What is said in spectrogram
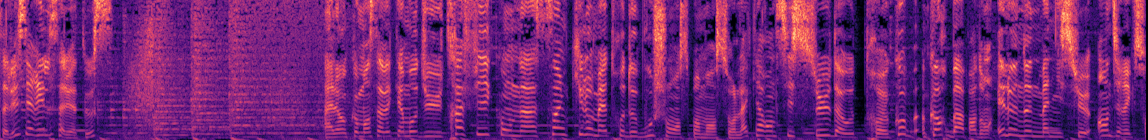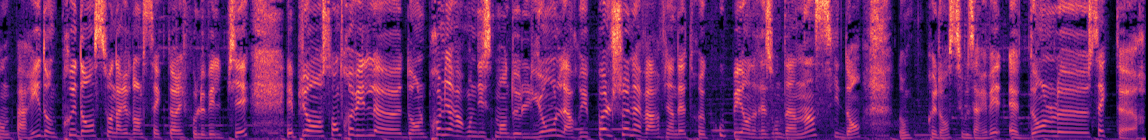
Salut Cyril, salut à tous. Allez, on commence avec un mot du trafic. On a 5 km de bouchons en ce moment sur la 46 Sud, à Autre Corba, pardon, et le nœud de Manicieux en direction de Paris. Donc prudence, si on arrive dans le secteur, il faut lever le pied. Et puis en centre-ville, euh, dans le premier arrondissement de Lyon, la rue Paul Chenavard vient d'être coupée en raison d'un incident. Donc prudence si vous arrivez dans le secteur.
